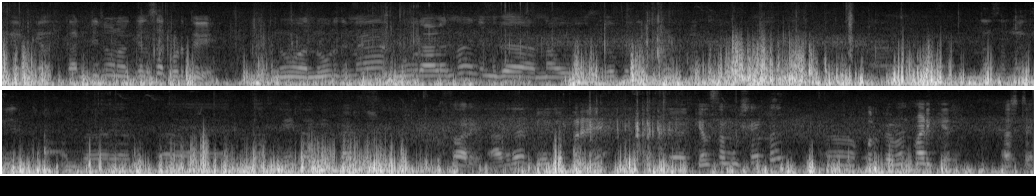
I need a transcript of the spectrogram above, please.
ನಿಮಗೆ ಕಂಟಿನ್ಯೂ ನಾವು ಕೆಲಸ ಕೊಡ್ತೀವಿ. ನೀವು ನೂರು ದಿನ, ನೂರು ಆಳನ್ನು ನಿಮ್ಗೆ ನಾವು ಸಾರಿ ಆದರೆ ಬೇಗ ಬರ್ರಿ. ಕೆಲಸ ಮುಗಿಸ್ಕೊಂಡು ಫುಲ್ ಪೇಮೆಂಟ್ ಮಾಡ್ಕೇರಿ. ಅಷ್ಟೇ.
